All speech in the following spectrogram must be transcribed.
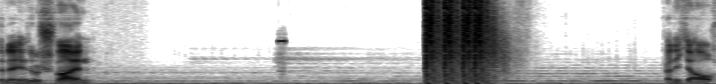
denn da hin, du Schwein? Kann ich auch.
